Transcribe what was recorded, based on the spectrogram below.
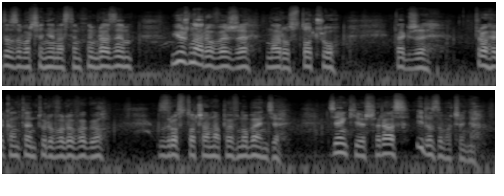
do zobaczenia następnym razem już na rowerze, na roztoczu. Także trochę kontentu rowerowego z roztocza na pewno będzie. Dzięki jeszcze raz i do zobaczenia.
